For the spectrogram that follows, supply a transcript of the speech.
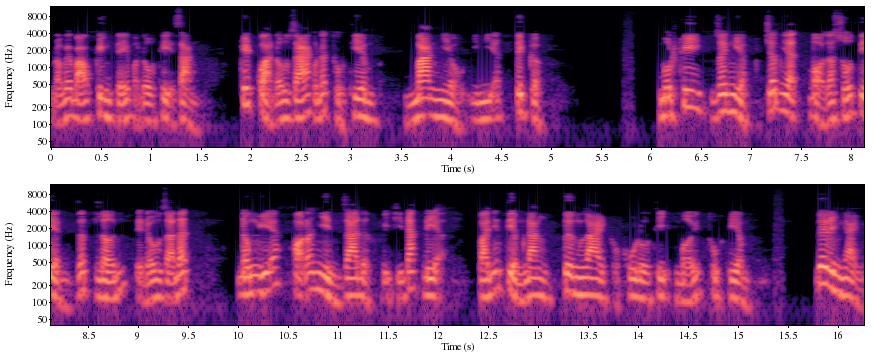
nói với báo Kinh tế và Đô thị rằng kết quả đấu giá của đất Thủ Thiêm mang nhiều ý nghĩa tích cực. Một khi doanh nghiệp chấp nhận bỏ ra số tiền rất lớn để đấu giá đất, đồng nghĩa họ đã nhìn ra được vị trí đắc địa và những tiềm năng tương lai của khu đô thị mới Thủ Thiêm. Đây là hình ảnh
